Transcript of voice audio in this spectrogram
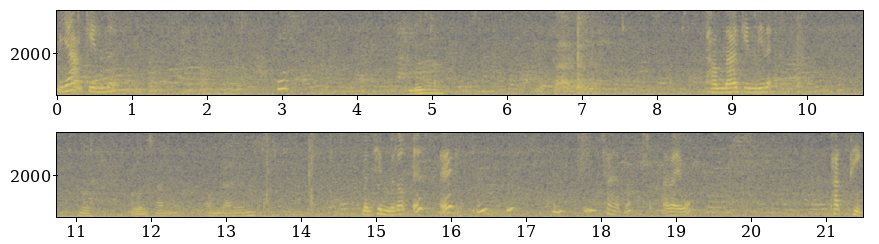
มียากกินน่ะอุ๊ยเบื่อทำน้ากินนี้แหละเออรสชาติเอาไม่ได้เลยนะมันชิมไม่ต้อง เอ๊ะ เอ๊ะอืมอืมอืมอืมใช่ปะอะไรวะ ผัดผิก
